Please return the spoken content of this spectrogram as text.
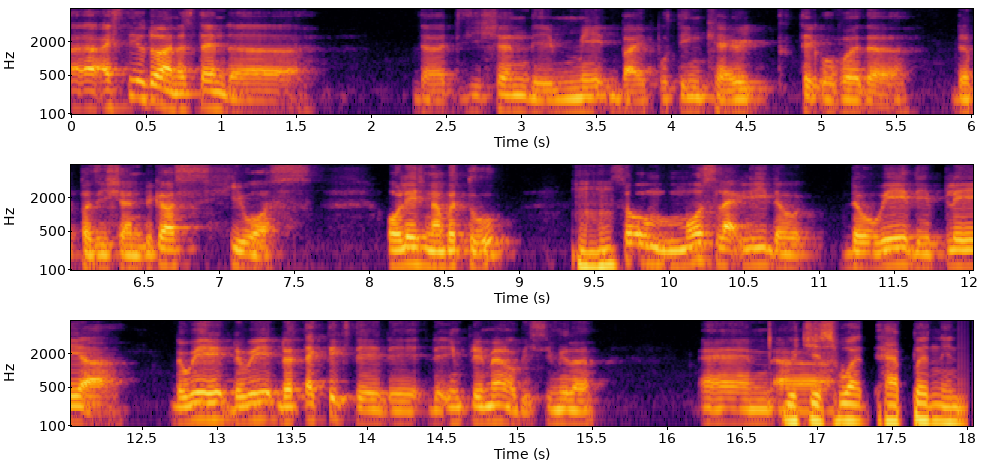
I, I still don't understand the the decision they made by putting Carrick to take over the the position because he was always number two. Mhm. So most likely the the way they play, uh, the way the way the tactics they they, they implement will be similar. And uh, Which is what happened in.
